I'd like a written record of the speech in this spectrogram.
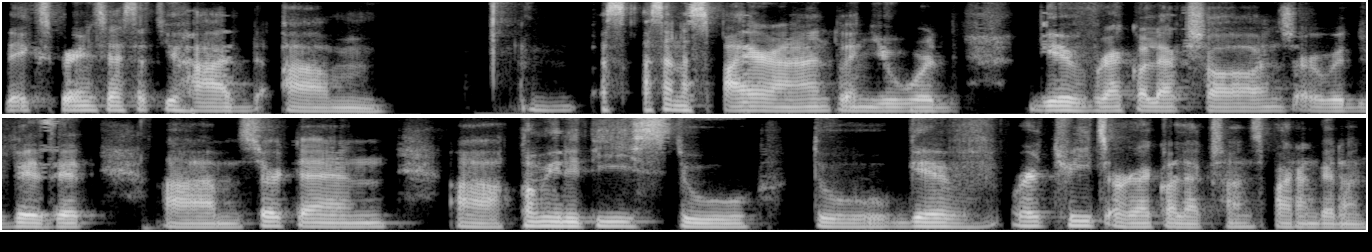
the experiences that you had um, as, as an aspirant when you would give recollections or would visit um, certain uh, communities to to give retreats or recollections parang ganon.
